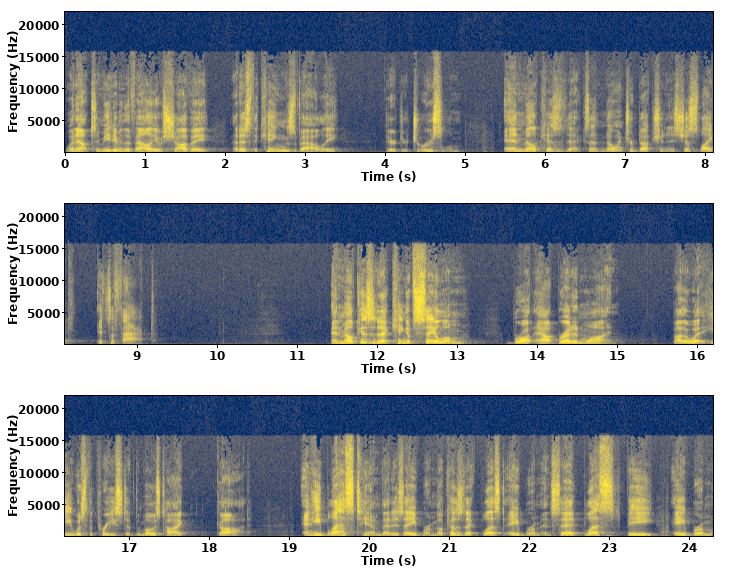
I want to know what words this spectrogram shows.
went out to meet him in the valley of Shaveh, that is the king's valley, there to Jerusalem. And Melchizedek. So no introduction, it's just like it's a fact. And Melchizedek, king of Salem, brought out bread and wine. By the way, he was the priest of the Most High God. And he blessed him, that is Abram. Melchizedek blessed Abram and said, Blessed be Abram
